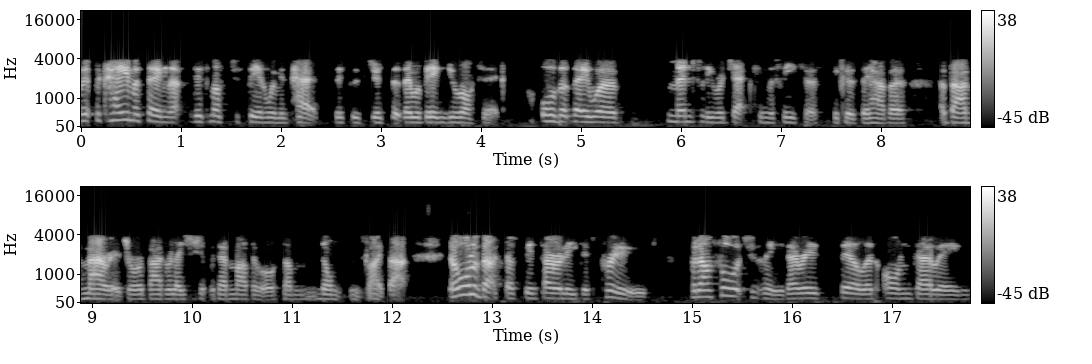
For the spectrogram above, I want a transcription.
it became a thing that this must just be in women's heads. This was just that they were being neurotic or that they were mentally rejecting the fetus because they have a, a bad marriage or a bad relationship with their mother or some nonsense like that. Now, all of that stuff's been thoroughly disproved, but unfortunately, there is still an ongoing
